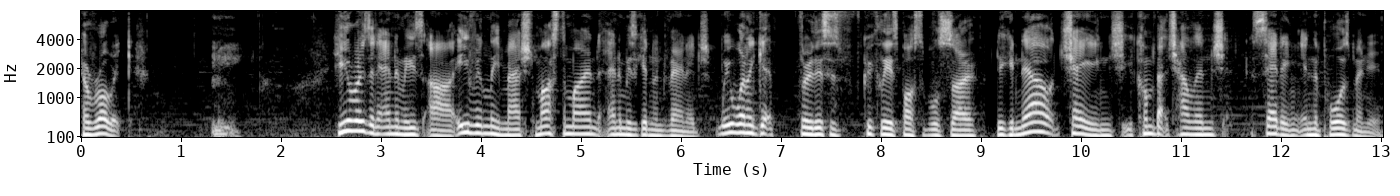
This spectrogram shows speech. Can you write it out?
Heroic. Heroes and enemies are evenly matched. Mastermind, enemies get an advantage. We want to get through this as quickly as possible, so you can now change your combat challenge setting in the pause menu.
